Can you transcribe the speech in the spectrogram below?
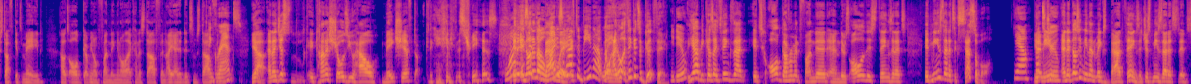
stuff gets made, how it's all you know funding and all that kind of stuff, and I edited some stuff And grants. Yeah, and I just it kind of shows you how makeshift the Canadian industry is. Why and, and not it in a bad Why does way. it have to be that way? No, I don't. I think it's a good thing. You do? Yeah, because I think that it's all government funded, and there's all of these things, and it's it means that it's accessible. Yeah, You that's know I mean? true. And it doesn't mean that it makes bad things. It just means that it's it's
